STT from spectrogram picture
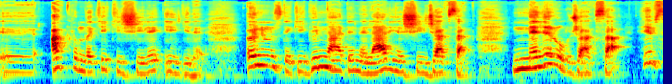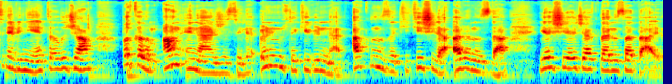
e, aklımdaki kişiyle ilgili önümüzdeki günlerde neler yaşayacaksak, neler olacaksa hepsine bir niyet alacağım. Bakalım an enerjisiyle önümüzdeki günler aklınızdaki kişiyle aranızda yaşayacaklarınıza dair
